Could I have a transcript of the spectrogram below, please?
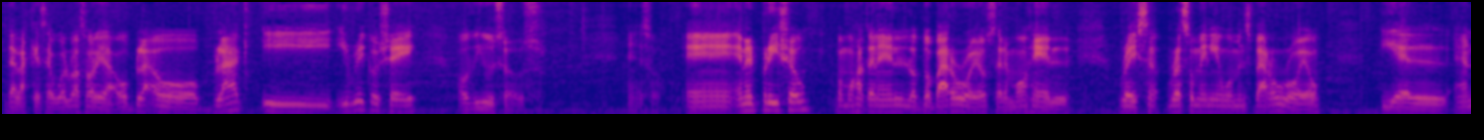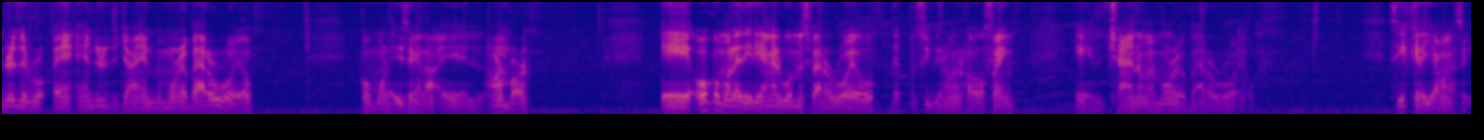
de las que se vuelva sólida. O, o Black y, Ricochet o The Usos. Eso. Eh, en el pre-show vamos a tener los dos Battle Royals. Tenemos el WrestleMania Women's Battle Royal y el Andrew the, eh, the Giant Memorial Battle Royal. Como le dicen el armbar. Eh, o como le dirían el Women's Battle Royal, después si vieron el Hall of Fame, el China Memorial Battle Royal. Si es que le llaman así.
